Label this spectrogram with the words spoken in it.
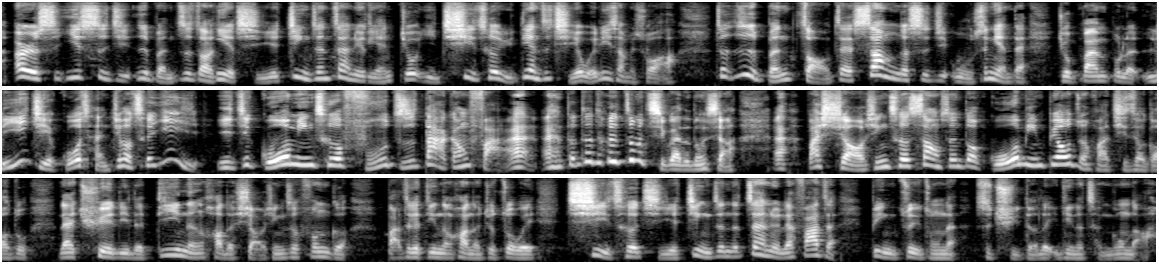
《二十一世纪日本制造业企业竞争战略研究》，以汽车与电子企业为例，上面说啊，这日本早在上个世纪五十年代就颁布了理解国产轿车意义以及国民车扶植大纲法案。哎，都都都这么奇怪的东西啊！哎，把小型车上升到国民标准化汽车高度，来确立的低能耗的小型车风格，把这个低能耗呢，就作为汽车企业。竞争的战略来发展，并最终呢是取得了一定的成功的啊。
